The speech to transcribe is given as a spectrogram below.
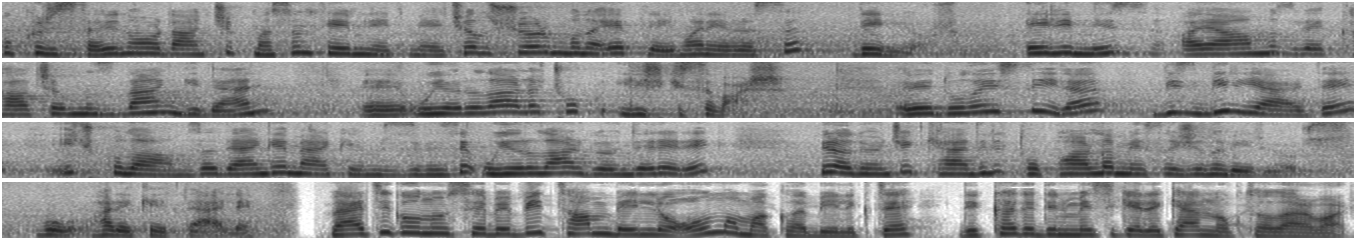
bu kristalin oradan çıkmasını temin etmeye çalışıyorum. Buna Epley manevrası deniyor. Elimiz, ayağımız ve kalçamızdan giden e, uyarılarla çok ilişkisi var. Ve dolayısıyla biz bir yerde iç kulağımıza, denge merkezimize uyarılar göndererek bir an önce kendini toparla mesajını veriyoruz bu hareketlerle. Vertigo'nun sebebi tam belli olmamakla birlikte dikkat edilmesi gereken noktalar var.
